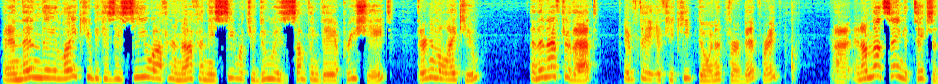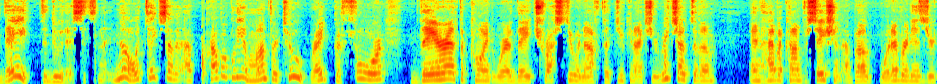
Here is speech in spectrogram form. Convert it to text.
and then they like you because they see you often enough and they see what you do is something they appreciate they're going to like you. And then after that if they if you keep doing it for a bit right uh, and I'm not saying it takes a day to do this. It's no it takes a, a, probably a month or two right before they're at the point where they trust you enough that you can actually reach out to them and have a conversation about whatever it is you're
